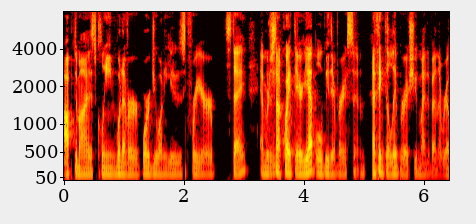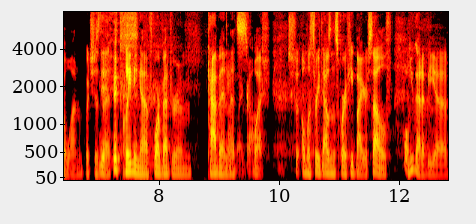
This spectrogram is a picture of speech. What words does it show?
optimized, clean, whatever word you want to use for your stay. And we're just mm-hmm. not quite there yet, but we'll be there very soon. I think the labor issue might have been the real one, which is that cleaning a four bedroom cabin oh that's what almost 3000 square feet by yourself oh. you got to be a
